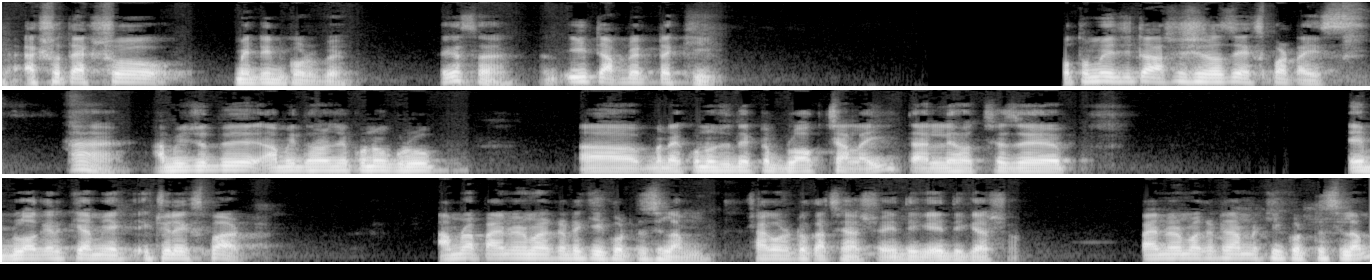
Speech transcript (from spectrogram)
একশোতে একশো মেনটেন করবে। ঠিক আছে? ইট আপডেটটা কি? প্রথমে যেটা আসে সেটা হচ্ছে এক্সপার্টাইজ হ্যাঁ আমি যদি, আমি ধরেন যে কোনো গ্রুপ মানে কোনো যদি একটা ব্লগ চালাই, তাহলে হচ্ছে যে এই ব্লগের কি আমি অ্যাকচুয়ালি এক্সপার্ট আমরা পাইনার মার্কেটে কি করতেছিলাম? সাগর একটু কাছে আসো এদিকে এদিকে আসো। পাইনার মার্কেটে আমরা কি করতেছিলাম?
